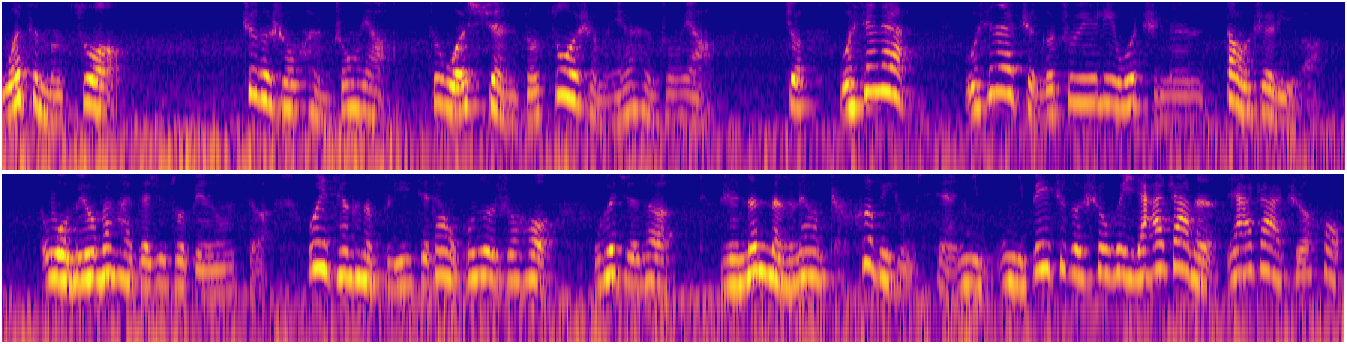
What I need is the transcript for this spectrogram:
我怎么做？这个时候很重要，就我选择做什么也很重要。就我现在，我现在整个注意力我只能到这里了。我没有办法再去做别的东西了。我以前可能不理解，但我工作之后，我会觉得人的能量特别有限。你你被这个社会压榨的压榨之后，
